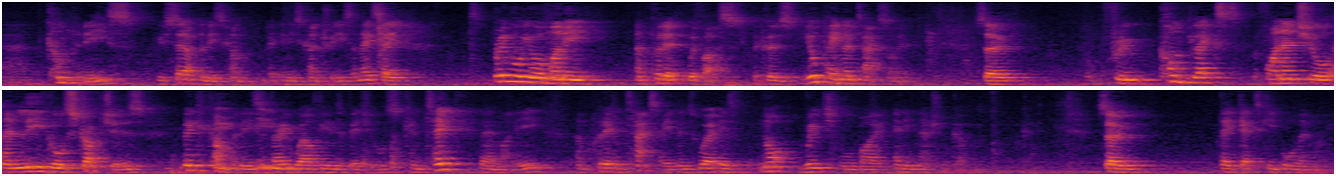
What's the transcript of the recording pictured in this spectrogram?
uh, companies who set up in these, in these countries, and they say, bring all your money and put it with us, because you'll pay no tax on it. So through complex financial and legal structures, big companies and very wealthy individuals can take their money and put it in tax havens where it is not reachable by any national. So they get to keep all their money,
